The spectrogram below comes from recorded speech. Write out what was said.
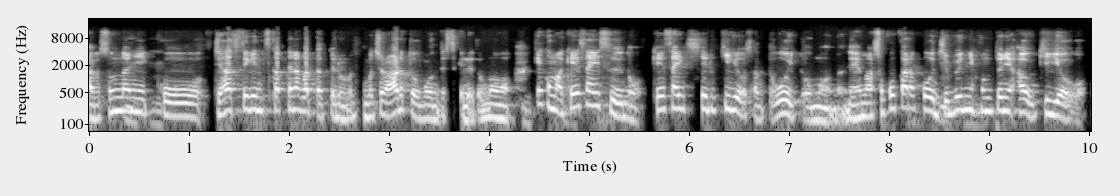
あのそんなにこう、自発的に使ってなかったっていうのももちろんあると思うんですけれども、結構まあ、掲載数の、掲載してる企業さんって多いと思うので、まあ、そこからこう、自分に本当に合う企業を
